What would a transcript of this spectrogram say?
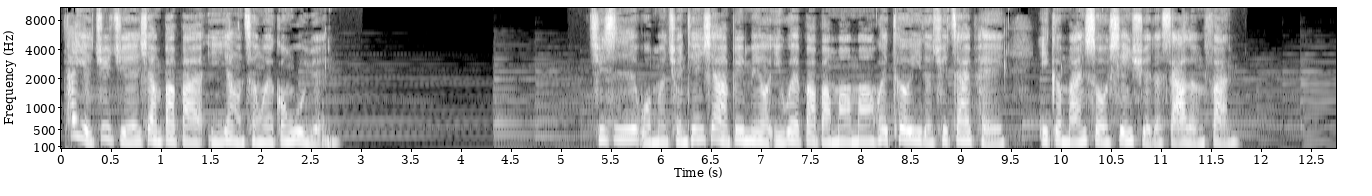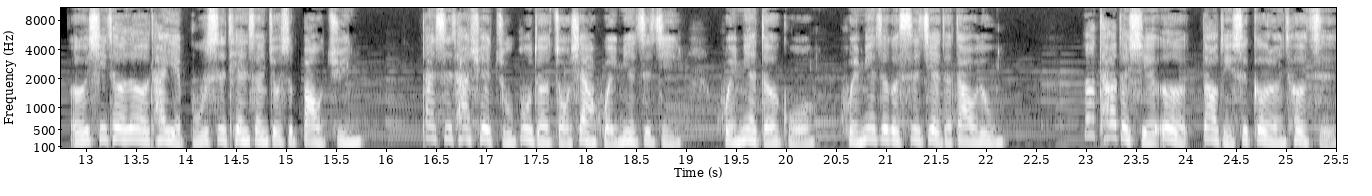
他也拒绝像爸爸一样成为公务员。其实，我们全天下并没有一位爸爸妈妈会特意的去栽培一个满手鲜血的杀人犯，而希特勒他也不是天生就是暴君，但是他却逐步的走向毁灭自己、毁灭德国、毁灭这个世界的道路。那他的邪恶到底是个人特质，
